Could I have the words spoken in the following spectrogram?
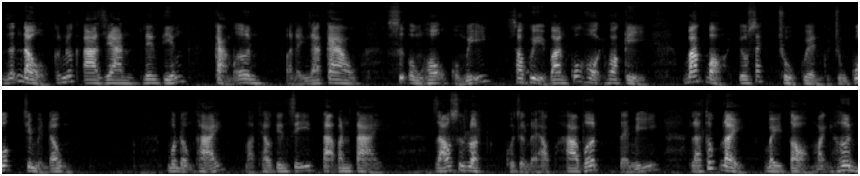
dẫn đầu các nước ASEAN lên tiếng cảm ơn và đánh giá cao sự ủng hộ của Mỹ sau khi Ủy ban Quốc hội Hoa Kỳ bác bỏ yêu sách chủ quyền của Trung Quốc trên Biển Đông. Một động thái mà theo tiến sĩ Tạ Văn Tài, giáo sư luật của trường đại học Harvard tại Mỹ là thúc đẩy bày tỏ mạnh hơn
